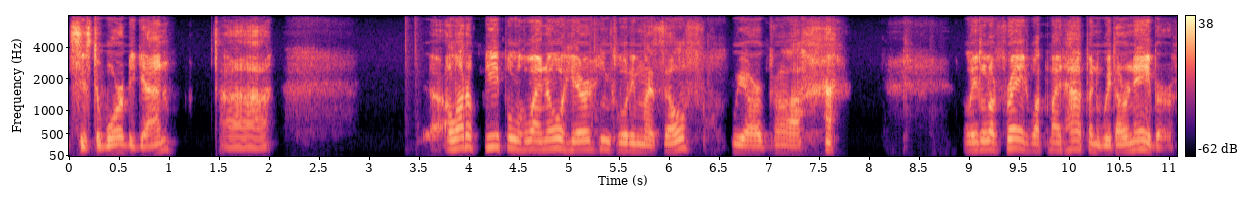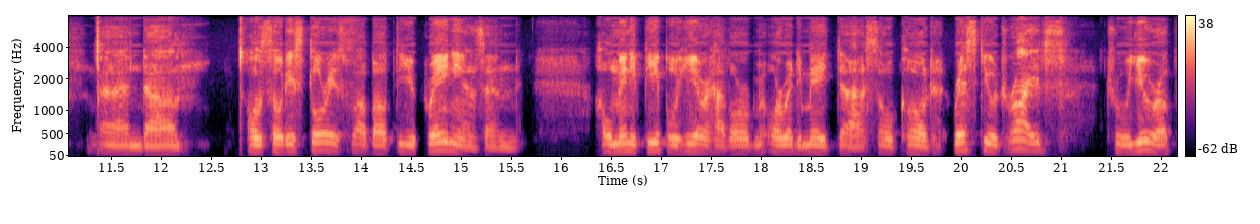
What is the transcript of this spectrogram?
since the war began, uh, a lot of people who I know here, including myself, we are uh, a little afraid what might happen with our neighbor, and uh, also these stories about the Ukrainians and how many people here have already made uh, so-called rescue drives through Europe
